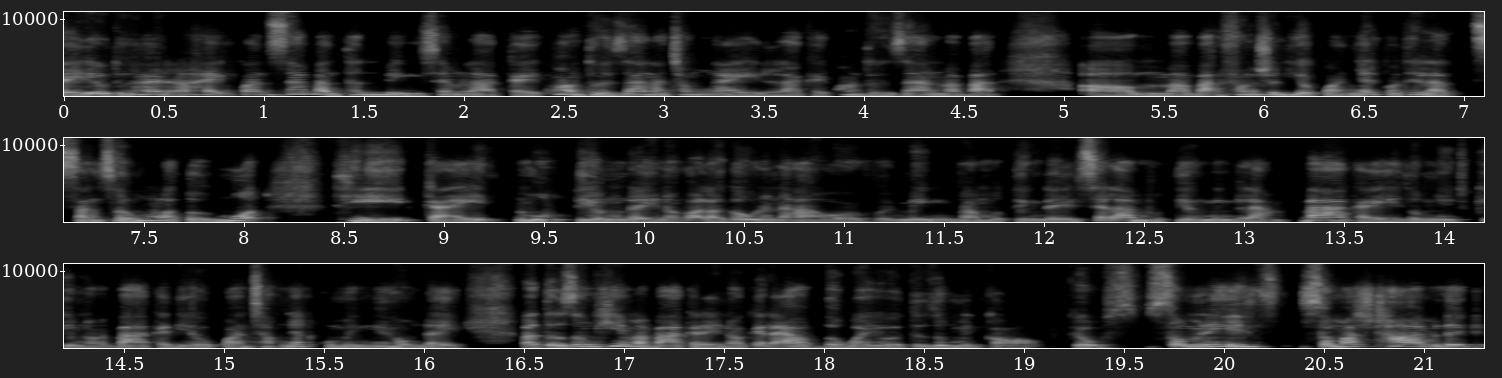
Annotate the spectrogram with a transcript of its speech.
cái điều thứ hai nữa hãy quan sát bản thân mình xem là cái khoảng thời gian là trong ngày là cái khoảng thời gian mà bạn uh, mà bạn function hiệu quả nhất, có thể là sáng sớm hoặc là tối muộn, thì cái một tiếng đấy nó gọi là golden hour với mình, và một tiếng đấy sẽ là một tiếng mình làm ba cái, giống như Kim nói, ba cái điều quan trọng nhất của mình ngày hôm đấy. Và tự dưng khi mà ba cái đấy nó get out the way rồi, tự dưng mình có kiểu so many, so much time đi,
